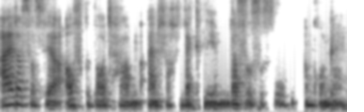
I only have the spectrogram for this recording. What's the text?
all das, was wir aufgebaut haben, einfach wegnehmen. Das ist es so im Grunde.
